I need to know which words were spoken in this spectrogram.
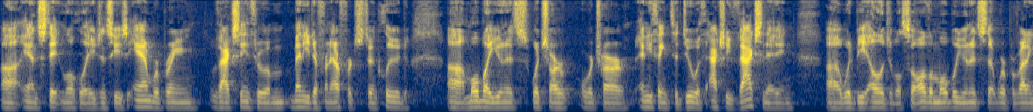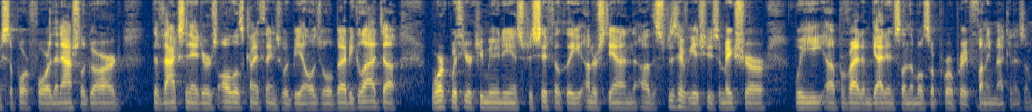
uh, and state and local agencies. And we're bringing vaccine through many different efforts to include uh, mobile units, which are which are anything to do with actually vaccinating. would be eligible. So all the mobile units that we're providing support for, the National Guard, the vaccinators, all those kind of things would be eligible. But I'd be glad to work with your community and specifically understand uh, the specific issues and make sure we uh, provide them guidance on the most appropriate funding mechanism.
